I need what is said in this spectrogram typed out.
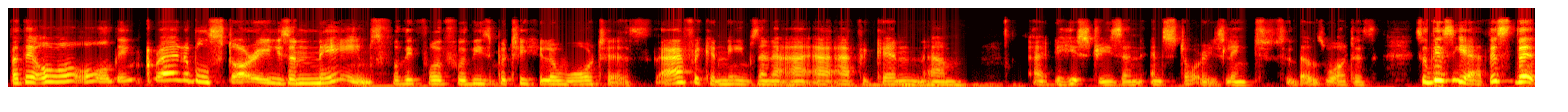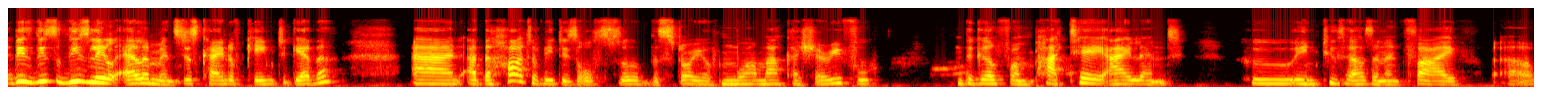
But they're all, all the incredible stories and names for the for, for these particular waters, African names and uh, uh African um, uh, histories and, and stories linked to those waters. So this, yeah, this, the, these, these little elements just kind of came together, and at the heart of it is also the story of Mwamaka Sharifu, the girl from Pate Island, who in 2005 uh,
